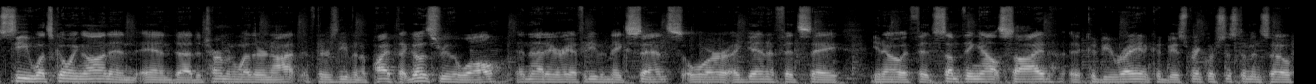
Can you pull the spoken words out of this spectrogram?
see what's going on and, and uh, determine whether or not if there's even a pipe that goes through the wall in that area, if it even makes sense, or again, if it's a, you know, if it's something outside, it could be rain, it could be a sprinkler system, and so,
